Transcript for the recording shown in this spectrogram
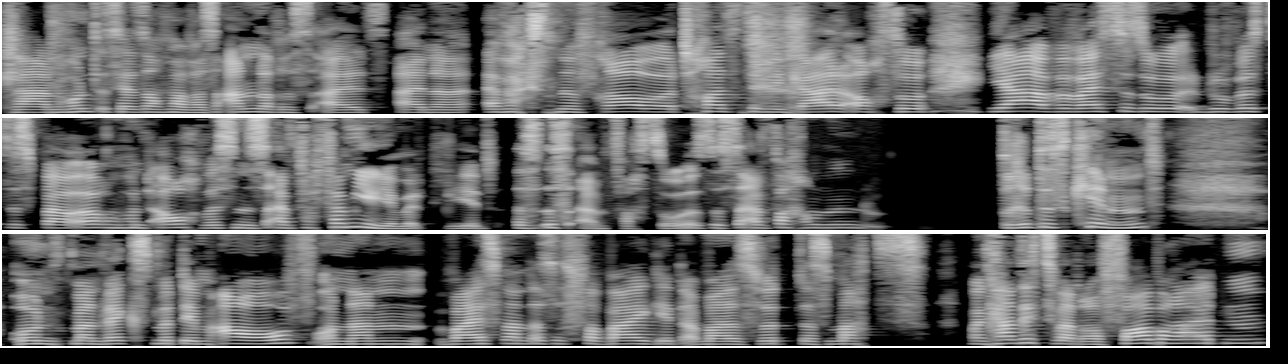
klar, ein Hund ist jetzt noch mal was anderes als eine erwachsene Frau, aber trotzdem egal, auch so, ja, aber weißt du so, du wirst es bei eurem Hund auch wissen, es ist einfach Familienmitglied. Es ist einfach so. Es ist einfach ein drittes Kind und man wächst mit dem auf und dann weiß man, dass es vorbeigeht, aber es wird, das macht's, man kann sich zwar darauf vorbereiten,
